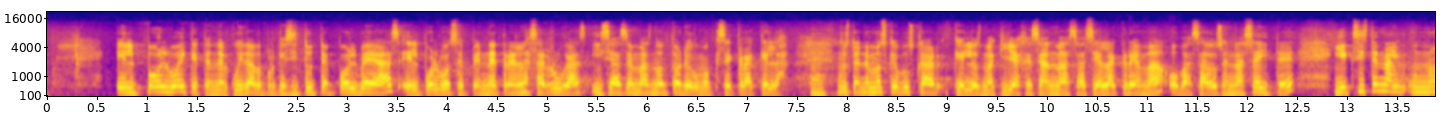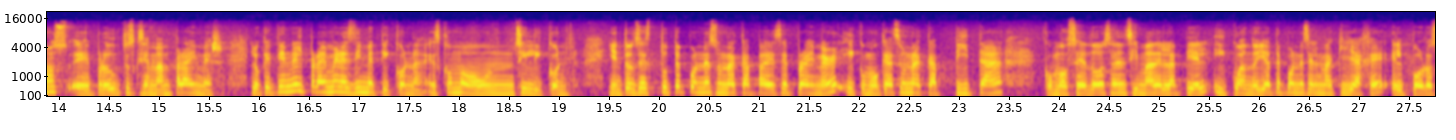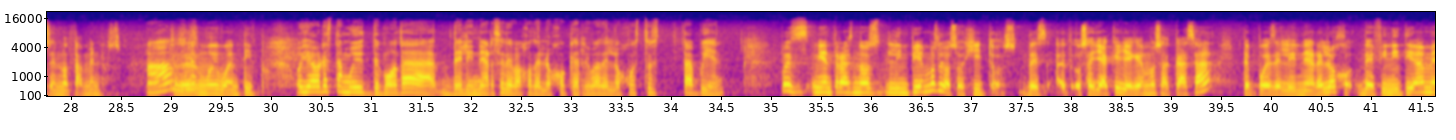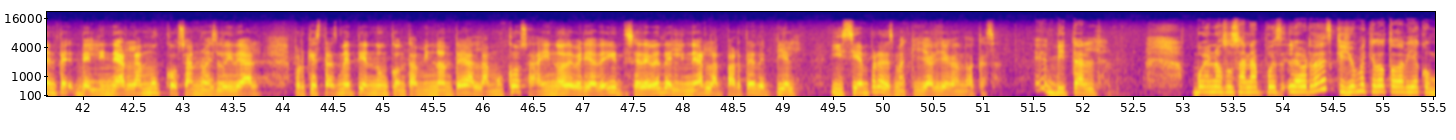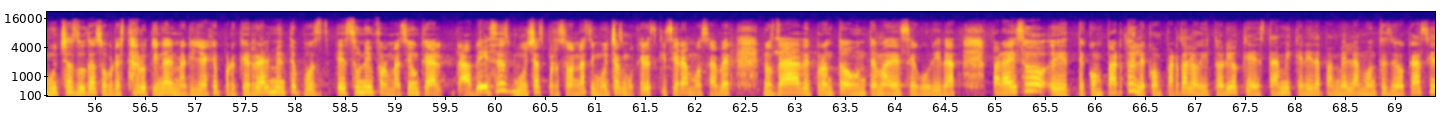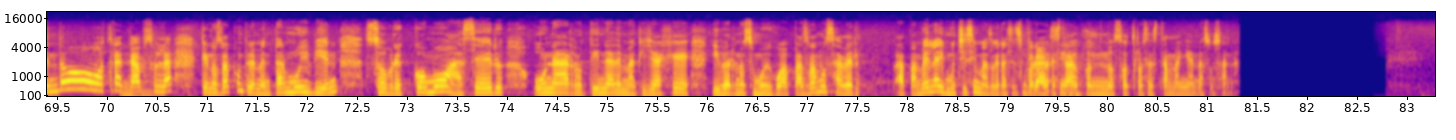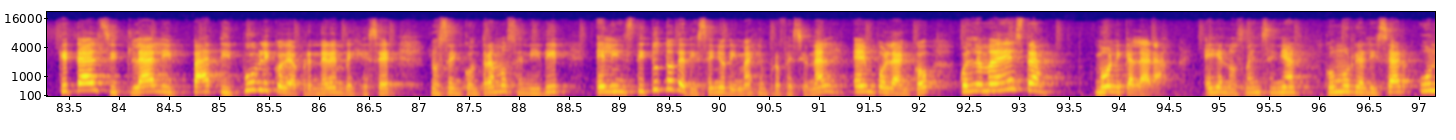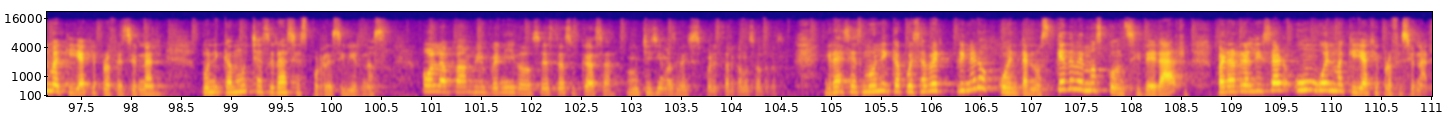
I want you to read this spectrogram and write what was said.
el polvo hay que tener cuidado, porque si tú te polveas, el polvo se penetra en las arrugas y se hace más notorio, como que se craquela. Entonces tenemos que buscar que los maquillajes sean más hacia la crema o basados en aceite. Y existen algunos eh, productos que se llaman primer. Lo que tiene el primer es dimeticona, es como un silicón. Y entonces tú te pones una capa de ese primer y como que hace una capita como sedosa encima de la piel y cuando ya te pones el maquillaje, el poro se nota menos. Ah, Entonces es muy buen tipo. Oye, ahora está muy de moda delinearse debajo del ojo que arriba del ojo. ¿Esto está bien? Pues mientras nos limpiemos los ojitos, o sea, ya que lleguemos a casa, te puedes delinear el ojo. Definitivamente, delinear la mucosa no es lo ideal, porque estás metiendo un contaminante a la mucosa. Ahí no debería de ir. Se debe delinear la parte de piel y siempre desmaquillar llegando a casa. Eh, vital Bueno, Susana, pues la verdad es que yo me quedo todavía con muchas dudas sobre esta rutina del maquillaje porque realmente pues es una información que a, a veces muchas personas y muchas mujeres quisiéramos saber. Nos da de pronto un tema de seguridad. Para eso eh, te comparto y le comparto al auditorio que está mi querida Pamela Montes de Oca haciendo otra cápsula que nos va a complementar muy bien sobre cómo hacer una rutina de maquillaje y vernos muy guapas. Vamos a ver a Pamela y muchísimas gracias por haber estado con nosotros esta mañana, Susana. ¿Qué tal, Citlali, Patti, público de Aprender a Envejecer? Nos encontramos en IDIP, el Instituto de Diseño de Imagen Profesional en Polanco, con la maestra Mónica Lara. Ella nos va a enseñar cómo realizar un maquillaje profesional. Mónica, muchas gracias por recibirnos. Hola Pam, bienvenidos. Esta es su casa. Muchísimas gracias por estar con nosotros. Gracias, Mónica. Pues a ver, primero cuéntanos, ¿qué debemos considerar para realizar un buen maquillaje profesional?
